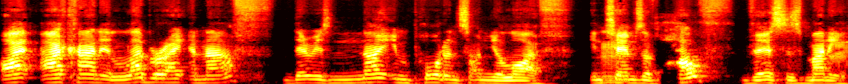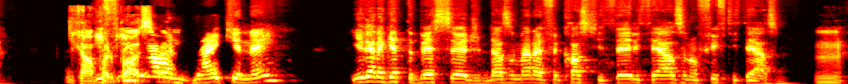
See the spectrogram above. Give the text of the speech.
I, I can't elaborate enough. There is no importance on your life in Mm. terms of health versus money. You can't if put a price you go and break your knee, you're going to get the best surgeon. Doesn't matter if it costs you thirty thousand or fifty thousand. Mm.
